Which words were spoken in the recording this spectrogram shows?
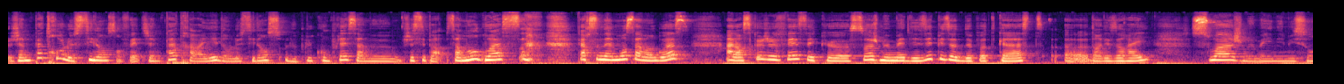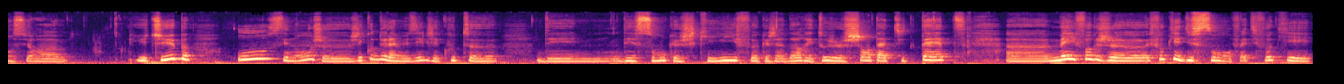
j'aime pas trop le silence en fait. J'aime pas travailler dans le silence le plus complet. Ça me, je sais pas, ça m'angoisse. Personnellement, ça m'angoisse. Alors, ce que je fais, c'est que soit je me mets des épisodes de podcast euh, dans les oreilles, soit je me mets une émission sur euh, YouTube, ou sinon j'écoute de la musique, j'écoute euh, des, des, sons que je kiffe, que j'adore et tout. Je chante à tue-tête. mais il faut que je, il faut qu'il y ait du son en fait. Il faut qu'il y ait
